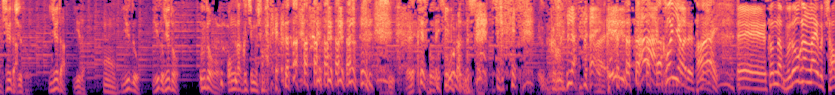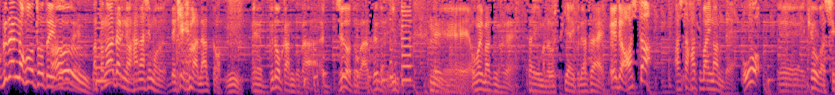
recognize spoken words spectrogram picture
柔道。柔ユダ。ユダ。うん。ユド。ユド。ユド。有道音楽事務所まで。えそうそうなんでしたごめんなさい、はい。さあ今夜はですね、はい。えーそんな武道館ライブ直前の放送ということで、まあ、そのあたりの話もできればなと、えー武道館とか柔道とかそういうのはいいんです、えー思いますので最後までお付き合いください。えーで明日明日発売なんで、お。えー今日が4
